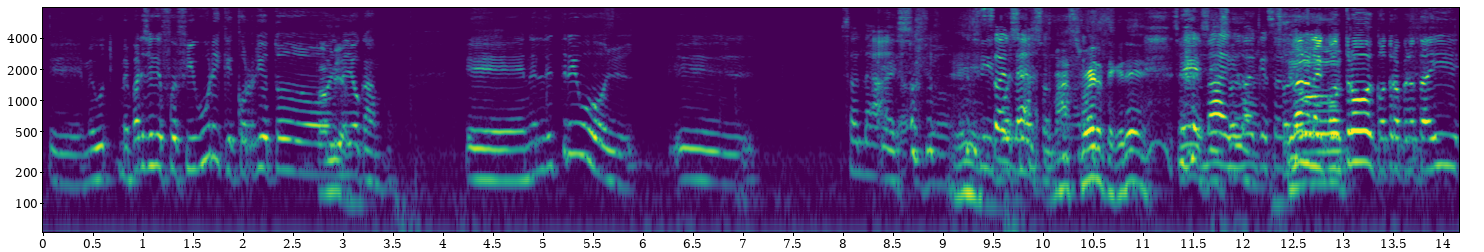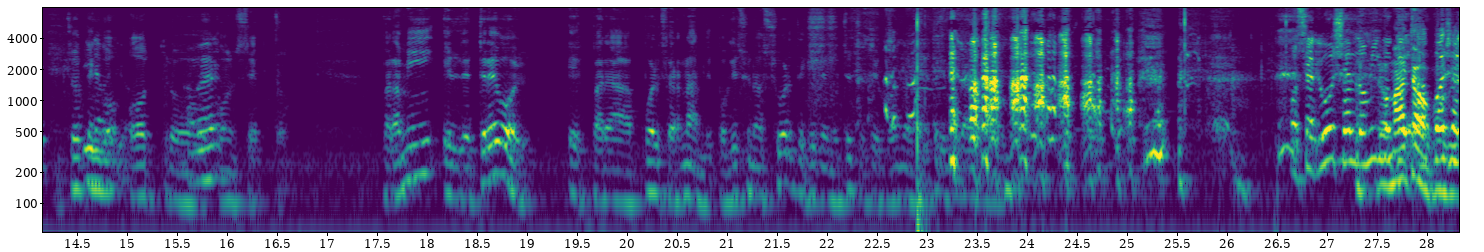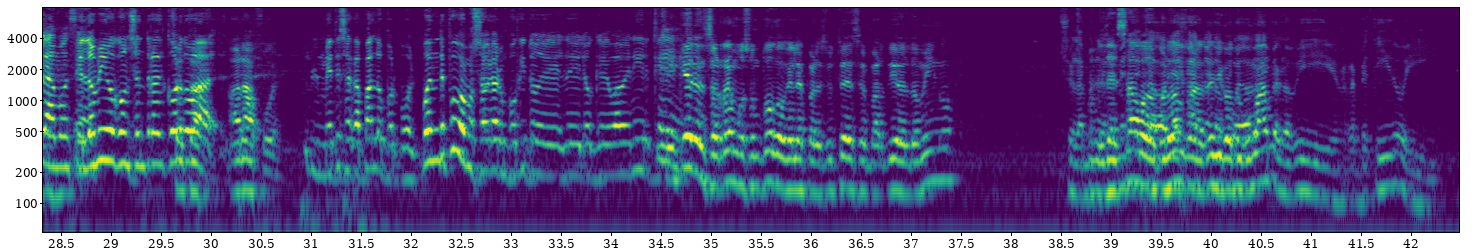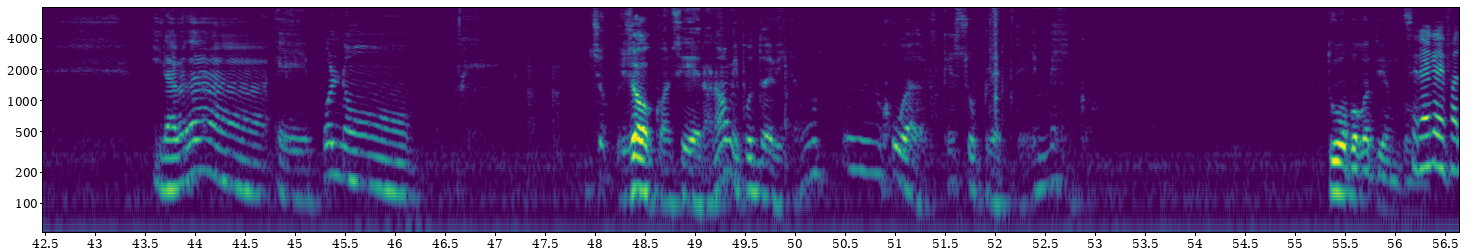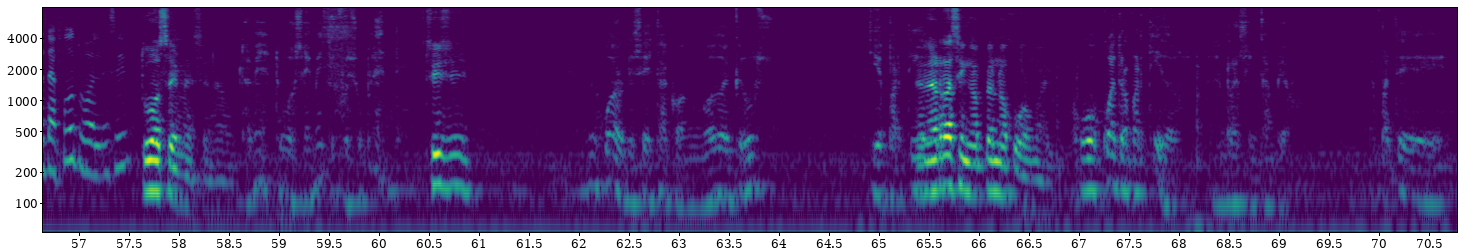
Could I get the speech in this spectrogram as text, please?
Eh, me, parece que fue figura y que corrió todo También. el medio campo. Eh, en el de Trébol, eh, Soldado. Sí. Soldado. Más suerte, ¿querés? Sí, sí, Más Soldado. que Soldado. Soldado la encontró, encontró la pelota ahí. Yo tengo otro concepto. Para mí, el de Trébol es para Paul Fernández, porque es una suerte que este muchacho esté jugando en la primera. O sea que vos ya el domingo, que- mató. La el domingo con Central Córdoba ahora fue. metes a Capaldo por Paul. Bueno, después vamos a hablar un poquito de, de lo que va a venir. Que, Si quieren cerremos un poco qué les pareció a ustedes el partido del domingo. Yo El del sábado, perdón, con Atlético no Tucumán. pero lo vi repetido y. Y la verdad, eh, Paul no. Yo, yo considero, ¿no? Mi punto de vista. Un, un jugador que es suplente en México. Tuvo poco tiempo. ¿Será que le falta fútbol, decir? Tuvo seis meses, ¿no? También estuvo seis meses y fue suplente. Sí, sí. Un jugador que se está con Godoy Cruz, 10 partidos. En el Racing campeón no jugó mal. Jugó cuatro partidos en Racing campeón. Y aparte,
